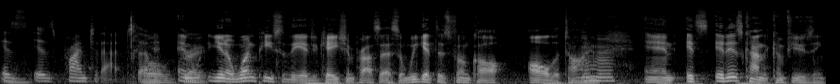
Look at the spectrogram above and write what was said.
is is prime to that. So. Well, And you know, one piece of the education process, and we get this phone call all the time, and it's it is kind of confusing.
